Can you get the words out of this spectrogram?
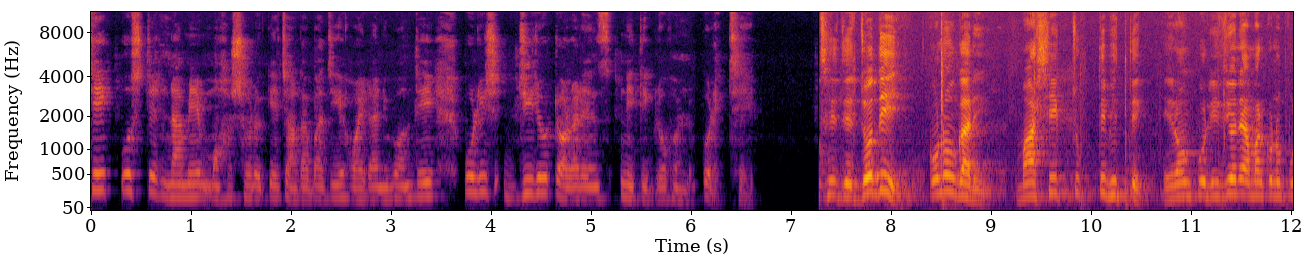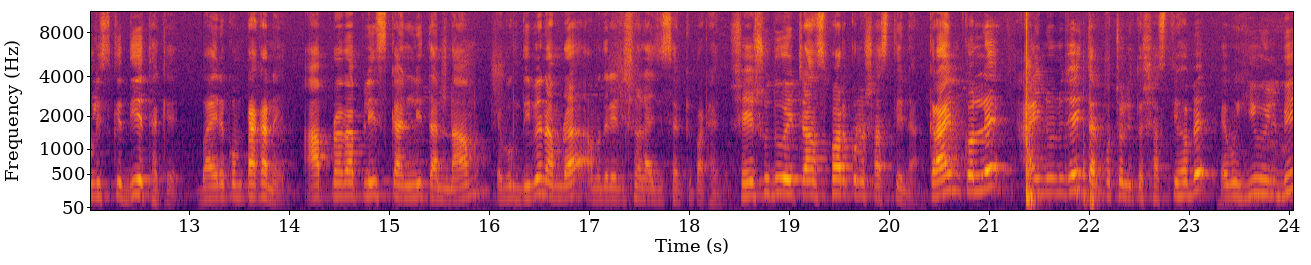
চেকপোস্টের নামে মহাসড়কে চাঁদাবাজি, হয়রানি বন্ধে পুলিশ জিরো টলারেন্স নীতি গ্রহণ করেছে। যে যদি কোনো গাড়ি মাসিক চুক্তিভিত্তিক। এই রংপুর রিজিয়নে আমার কোনো পুলিশকে দিয়ে থাকে বা এরকম টাকা নেই। আপনারা প্লিজ কাইন্ডলি তার নাম এবং দিবেন, আমরা আমাদের এডিশনাল আইজি স্যারকে পাঠাই দেব। সে শুধু এই ট্রান্সফার কোনো শাস্তি না। ক্রাইম করলে আইন অনুযায়ী তার প্রচলিত শাস্তি হবে এবং হি উইল বি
